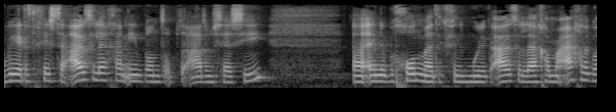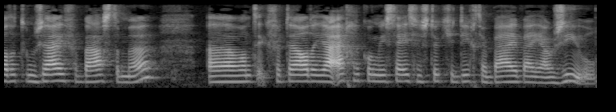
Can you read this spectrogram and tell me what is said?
probeerde het gisteren uit te leggen aan iemand op de ademsessie. Uh, en ik begon met, ik vind het moeilijk uit te leggen, maar eigenlijk wat ik toen zei verbaasde me. Uh, want ik vertelde, ja, eigenlijk kom je steeds een stukje dichterbij bij jouw ziel.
